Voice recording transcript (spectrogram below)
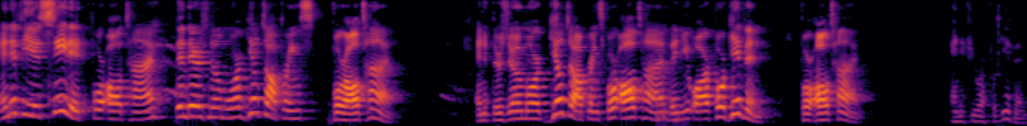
And if he is seated for all time, then there's no more guilt offerings for all time. And if there's no more guilt offerings for all time, then you are forgiven for all time. And if you are forgiven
